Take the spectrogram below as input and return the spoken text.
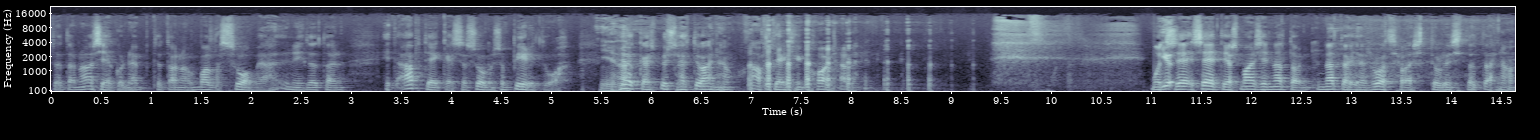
tota, no, asian, kun ne tota, no, valtasi Suomea, niin tota, että apteekeissa Suomessa on pirtua. Hyökkäys pysähtyy aina apteekin kohdalle. Mutta se, se, että jos mä olisin NATO, NATO ja ruotsalaiset tulisi tota, no,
